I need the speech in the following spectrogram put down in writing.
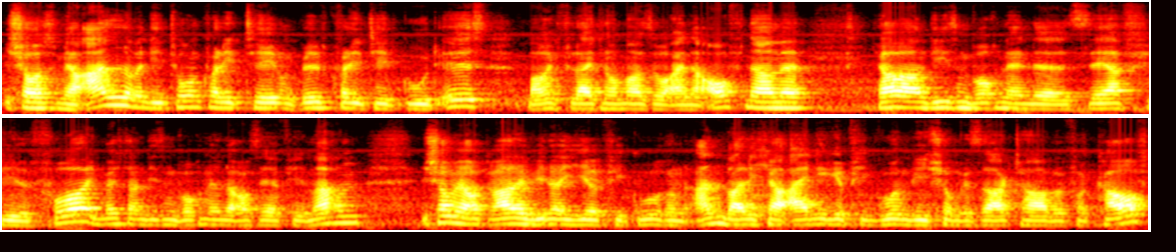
Ich schaue es mir an, wenn die Tonqualität und Bildqualität gut ist, mache ich vielleicht nochmal so eine Aufnahme. Ich habe an diesem Wochenende sehr viel vor. Ich möchte an diesem Wochenende auch sehr viel machen. Ich schaue mir auch gerade wieder hier Figuren an, weil ich ja einige Figuren, wie ich schon gesagt habe, verkauft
